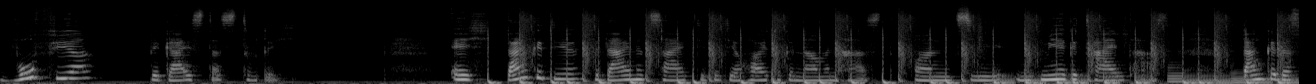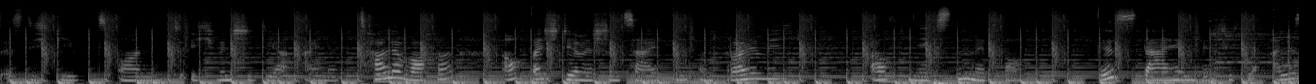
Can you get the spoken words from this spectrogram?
Wofür begeisterst du dich? Ich danke dir für deine Zeit, die du dir heute genommen hast und sie mit mir geteilt hast. Danke, dass es dich gibt und ich wünsche dir eine tolle Woche, auch bei stürmischen Zeiten und freue mich auf nächsten Mittwoch. Bis dahin wünsche ich dir alles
